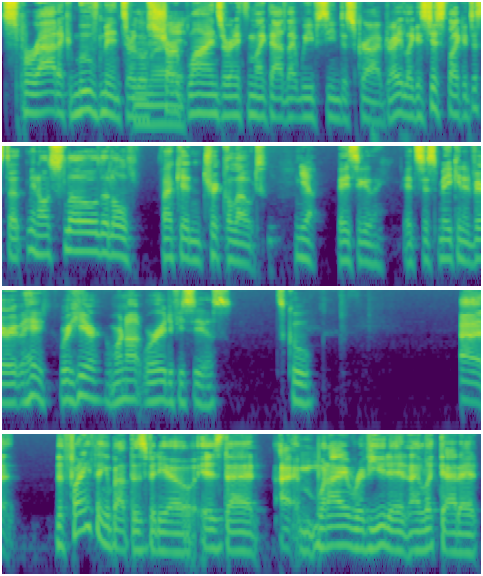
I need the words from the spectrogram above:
sporadic movement or those Right. sharp lines or anything like that that we've seen described, right? Like it's just like a, just a you know slow little fucking trickle out. Yeah. Basically, it's just making it very. Hey, we're here. and We're not worried if you see us. It's cool. uh, the funny thing about this video is that I, when I reviewed it and I looked at it,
